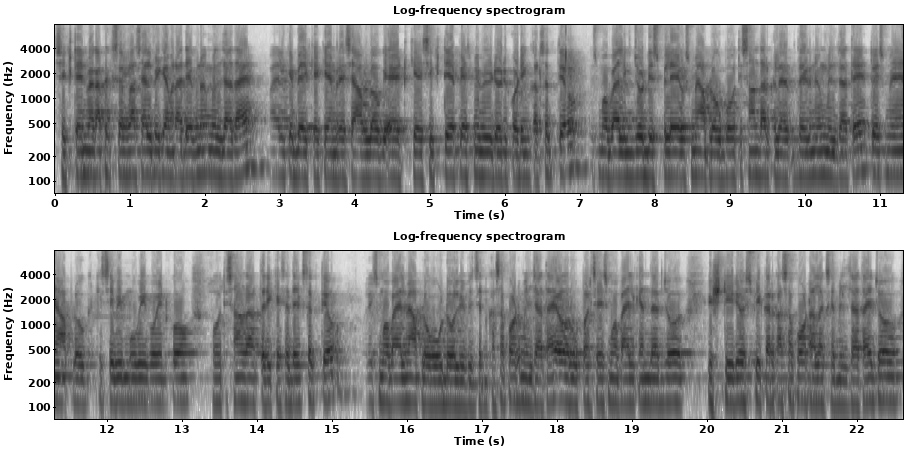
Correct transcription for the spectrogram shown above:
16 मेगापिक्सल का सेल्फी कैमरा देखने को मिल जाता है। मोबाइल के बैक के कैमरे से आप लोग एट के, सिक्सटी एफ़ में वीडियो रिकॉर्डिंग कर सकते हो। इस मोबाइल की जो डिस्प्ले है, उसमें आप लोग बहुत ही शानदार कलर देखने को मिल जाते हैं। तो इसमें आप लोग किसी भी मूवी को, इनको बहुत ही शानदार तरीके से देख सकते हो। और इस मोबाइल में आप लोगों को डोली विजन का सपोर्ट मिल जाता है और ऊपर से इस मोबाइल के अंदर जो स्टीरियो स्पीकर का सपोर्ट अलग से मिल जाता है, जो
